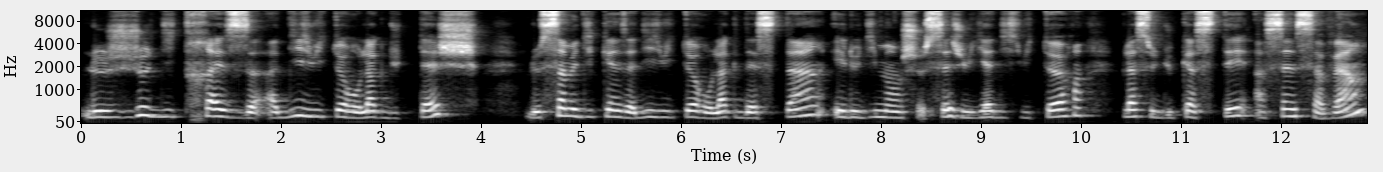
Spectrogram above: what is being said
le jeudi 13 à 18h au lac du Tèche, le samedi 15 à 18h au lac d'Estaing et le dimanche 16 juillet à 18h, place du Castet à Saint-Savin.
